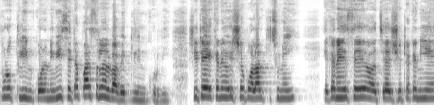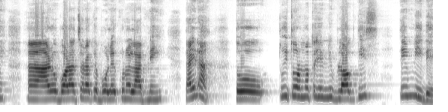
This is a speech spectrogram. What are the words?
পুরো ক্লিন করে নিবি, সেটা পার্সোনালভাবে ক্লিন করবি। সেটা এখানে এসে বলার কিছু নেই। এখানে এসে হচ্ছে সেটাকে নিয়ে আরও বড়াচড়াকে বলে কোনো লাভ নেই, তাই না? তো তুই তোর মতো যেমনি ব্লগ দিস, তেমনি দে।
